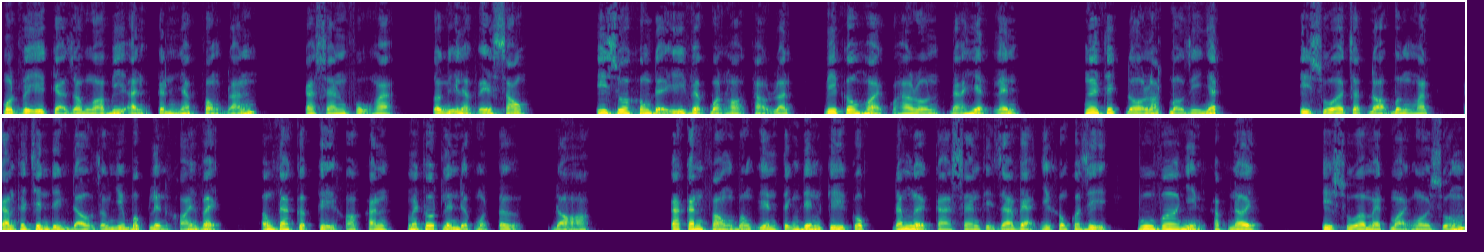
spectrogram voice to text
Một vị kẻ dòm ngó bí ẩn cần nhắc phỏng đoán. Kassan phụ họa, tôi nghĩ là vế sau. Isua không để ý việc bọn họ thảo luận vì câu hỏi của Haron đã hiện lên. Ngươi thích đồ lót màu gì nhất? Isua chợt đỏ bừng mặt, cảm thấy trên đỉnh đầu giống như bốc lên khói vậy. Ông ta cực kỳ khó khăn mới thốt lên được một từ, đỏ. Cả căn phòng bỗng yên tĩnh đến kỳ cục, đám người cà sen thì ra vẻ như không có gì, vu vơ nhìn khắp nơi. Isua mệt mỏi ngồi xuống,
